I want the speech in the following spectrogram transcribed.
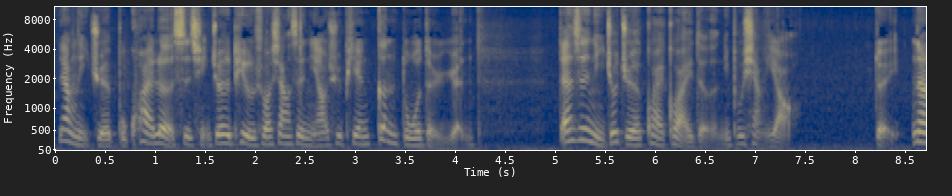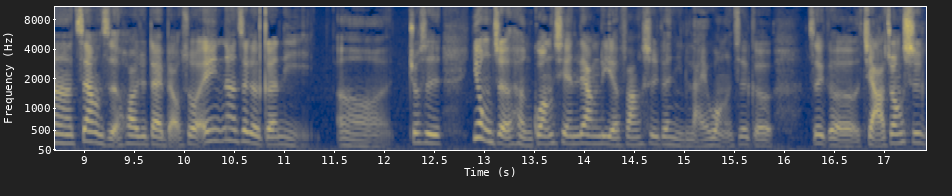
让你觉得不快乐的事情，就是譬如说，像是你要去骗更多的人，但是你就觉得怪怪的，你不想要。对，那这样子的话，就代表说，诶，那这个跟你呃，就是用着很光鲜亮丽的方式跟你来往这个这个假装是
